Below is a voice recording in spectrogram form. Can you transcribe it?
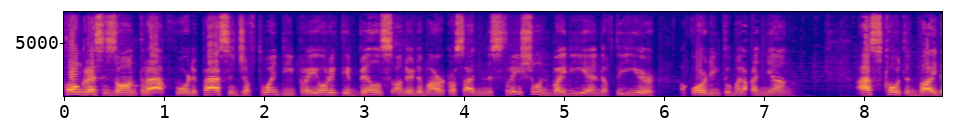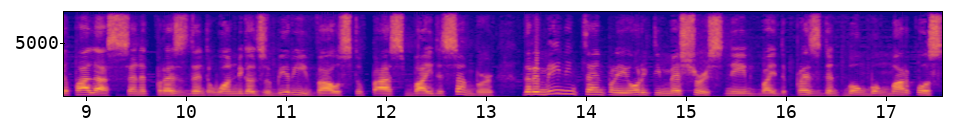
Congress is on track for the passage of 20 priority bills under the Marcos administration by the end of the year, according to Malacanang. As quoted by the Palace, Senate President Juan Miguel Zubiri vows to pass by December the remaining 10 priority measures named by the President Bongbong Marcos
